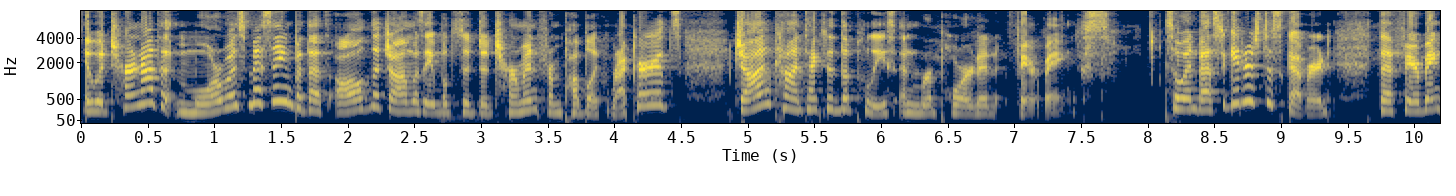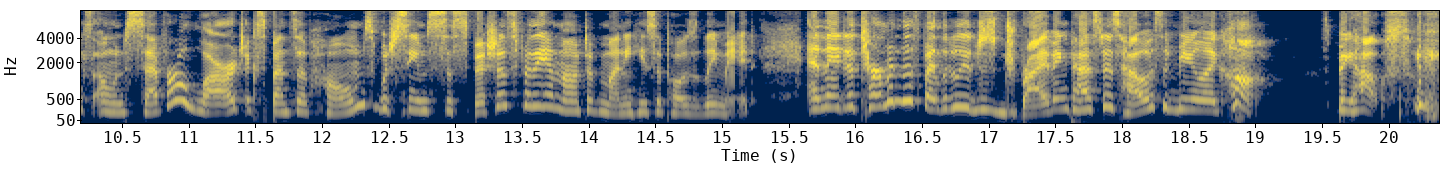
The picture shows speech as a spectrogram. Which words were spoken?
It would turn out that more was missing, but that's all that John was able to determine from public records. John contacted the police and reported Fairbanks. So investigators discovered that Fairbanks owned several large, expensive homes, which seems suspicious for the amount of money he supposedly made. And they determined this by literally just driving past his house and being like, huh, it's a big house. this is like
